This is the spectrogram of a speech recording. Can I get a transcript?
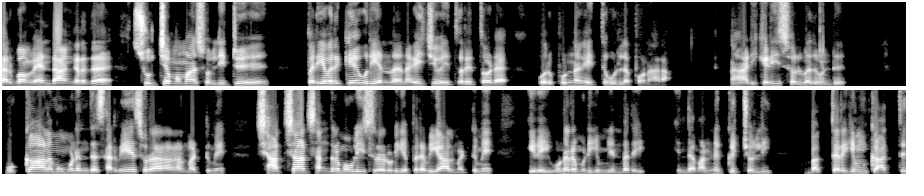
சர்பம் வேண்டாங்கிறத சூட்சமமாக சொல்லிட்டு பெரியவருக்கே உரிய அந்த நகைச்சுவை துறையத்தோட ஒரு புன்னகைத்து உள்ளே போனாராம். நான் அடிக்கடி சொல்வது உண்டு. முக்காலமும் உணர்ந்த சர்வேஸ்வரரால் மட்டுமே சாட்சாத் சந்திரமௌலீஸ்வரருடைய பிறவியால் மட்டுமே இதை உணர முடியும் என்பதை இந்த மண்ணுக்கு சொல்லி பக்தரையும் காத்து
